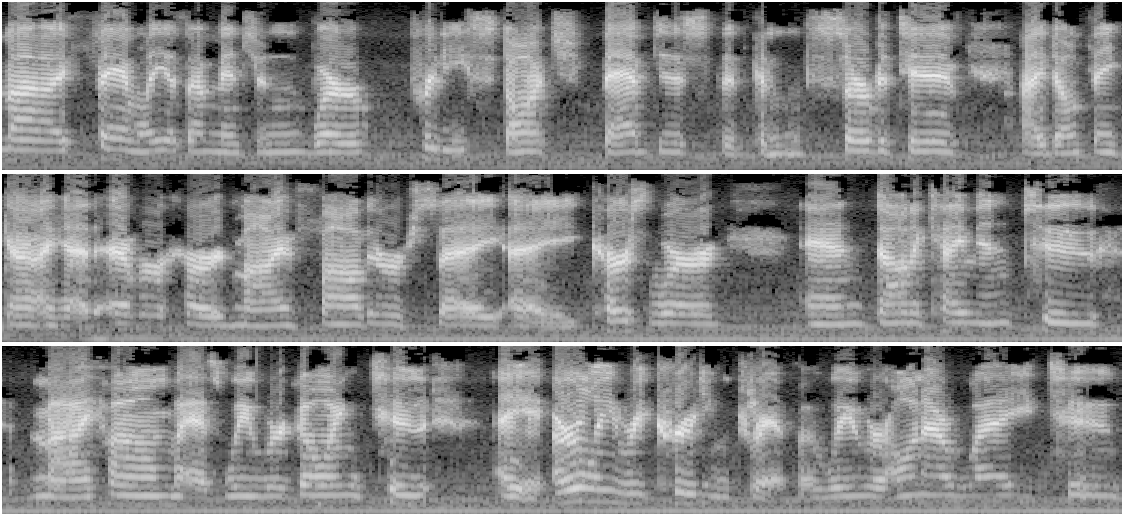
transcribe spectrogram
my family, as I mentioned, were pretty staunch Baptist, the conservative. I don't think I had ever heard my father say a curse word. And Donna came into my home as we were going to a early recruiting trip. We were on our way to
